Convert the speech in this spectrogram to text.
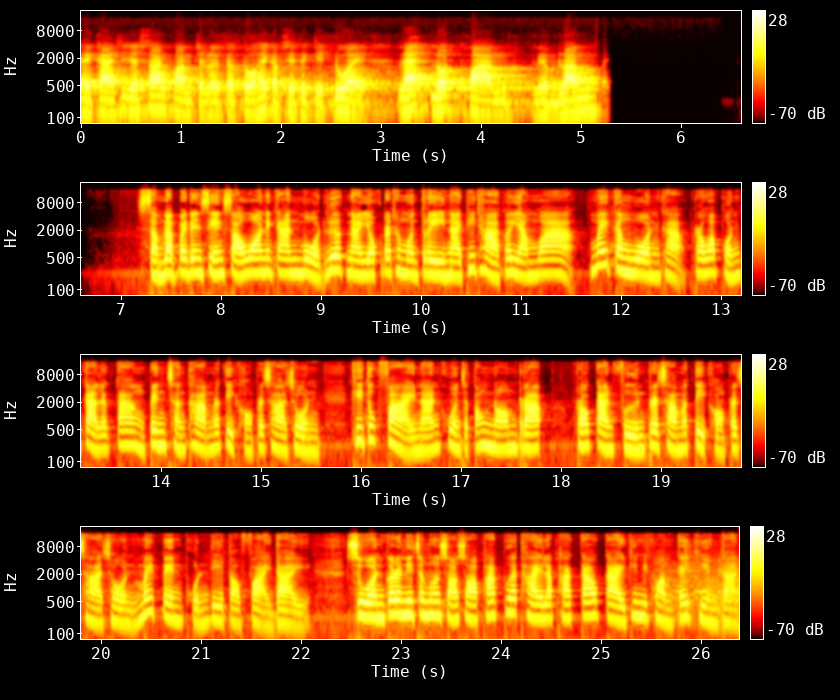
ในการที่จะสร้างความเจริญเติบโตให้กับเศรษฐกิจด้วย และลดความเหลื่อมล้ำสำหรับประเด็นเสียงสวในการโหวตเลือกนายกรัฐมนตรีนายพิธาก็ย้ำว่าไม่กังวลค่ะ เพราะว่าผลการเลือกตั้งเป็นฉันทามนติของประชาชน ที่ทุกฝ่ายนั้นควรจะต้องน้อมรับ เพราะการฝืนประชามติของประชาชนไม่เป็นผลดีต่อฝ่ายใด ส่วนกรณีจำนวนสสพักเพื่อไทยและพักก้าวไกลที่มีความใกล้เคียงกัน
